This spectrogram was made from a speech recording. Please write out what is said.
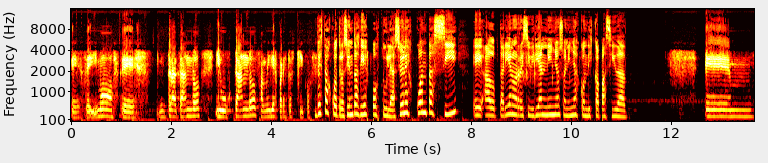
eh, seguimos eh, tratando y buscando familias para estos chicos. De estas 410 postulaciones, ¿cuántas sí adoptarían o recibirían niños o niñas con discapacidad? Em,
